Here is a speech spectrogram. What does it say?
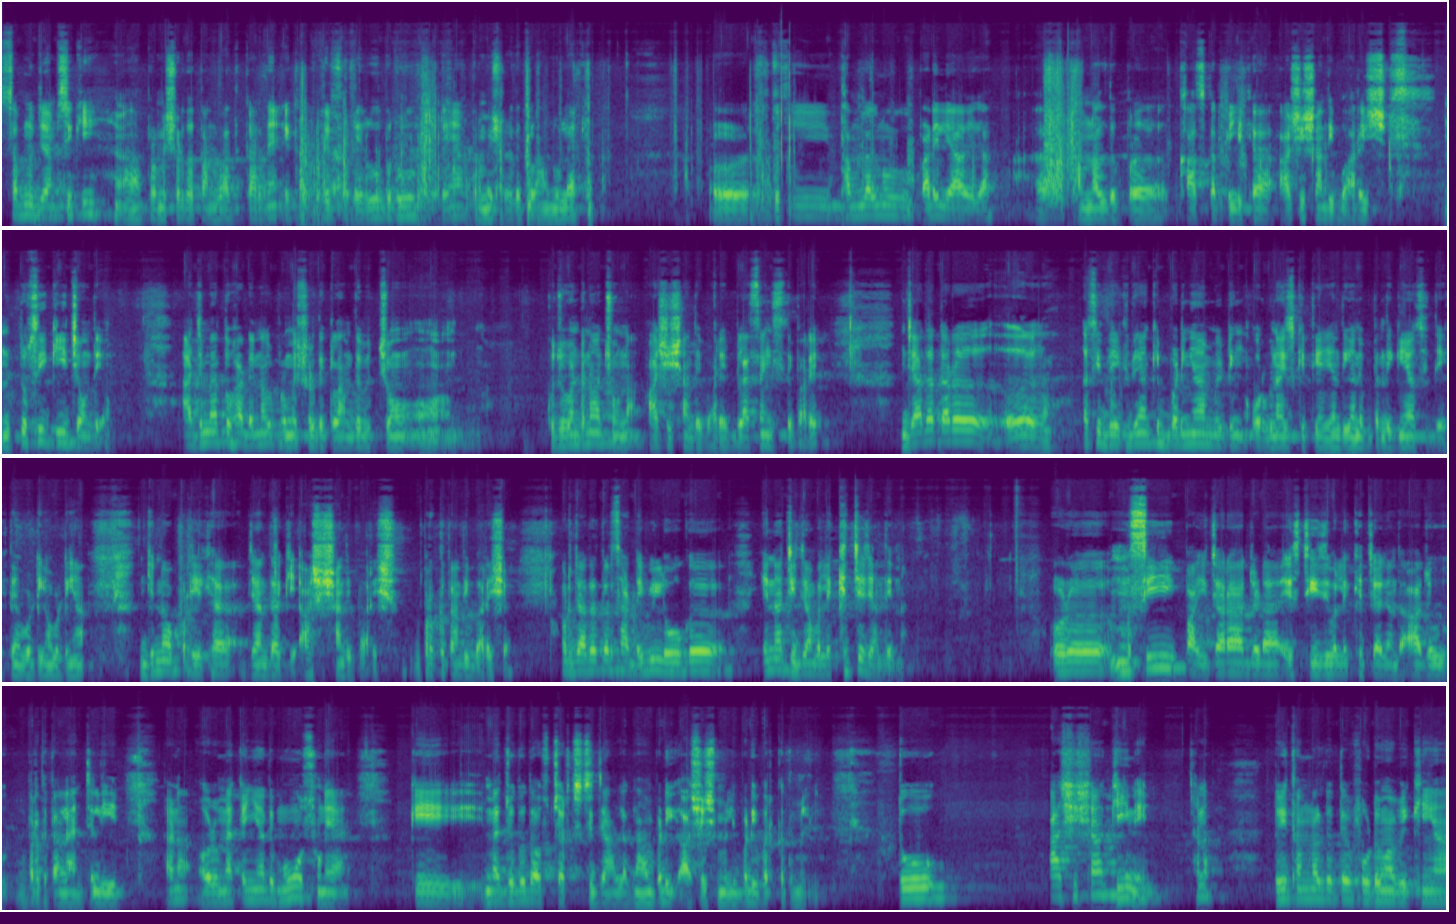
ਸਭ ਨੂੰ ਜੈਮ ਸਿੱਖੀ। ਅ, ਦਾ ਧੰਨਵਾਦ ਕਰਦੇ ਹਾਂ। ਇੱਕ ਵਾਰ ਫਿਰ ਤੁਹਾਡੇ ਰੂਬਰੂ ਹੋ ਰਹੇ ਹਾਂ ਪਰਮੇਸ਼ਵਰ ਦੇ ਕਲਾਮ ਨੂੰ ਲੈ ਕੇ। ਔਰ ਤੁਸੀਂ ਥੰਬਨੇਲ ਨੂੰ ਪੜ੍ਹ ਲਿਆ ਹੋਵੇਗਾ। ਥੰਬਨੇਲ ਦੇ ਉੱਪਰ ਖਾਸ ਕਰਕੇ ਲਿਖਿਆ ਆਸ਼ੀਸ਼ਾਂ ਦੀ ਬਾਰਿਸ਼ ਤੁਸੀਂ ਕੀ ਚਾਹੁੰਦੇ ਹੋ? ਅੱਜ ਮੈਂ ਤੁਹਾਡੇ ਨਾਲ ਪਰਮੇਸ਼ਵਰ ਦੇ ਕਲਾਮ ਦੇ ਵਿੱਚੋਂ ਕੁਝ ਵੰਡਣਾ ਚਾਹੁੰਦਾ ਆਸ਼ੀਸ਼ਾਂ ਦੇ ਬਾਰੇ ਬਲੇਸਿੰਗਸ ਦੇ ਬਾਰੇ। ਜ਼ਿਆਦਾਤਰ ਅਸੀਂ ਦੇਖਦੇ ਹਾਂ ਕਿ ਬੜੀਆਂ ਮੀਟਿੰਗ ਔਰਗਨਾਈਜ਼ ਕੀਤੀਆਂ ਜਾਂਦੀਆਂ ਨੇ, ਬੰਦਗੀਆਂ ਅਸੀਂ ਦੇਖਦੇ ਹਾਂ ਵੱਡੀਆਂ ਵੱਡੀਆਂ ਜਿਨ੍ਹਾਂ ਉੱਪਰ ਲਿਖਿਆ ਜਾਂਦਾ ਕਿ ਆਸ਼ੀਸ਼ਾਂ ਦੀ ਬਾਰਿਸ਼, ਬਰਕਤਾਂ ਦੀ ਬਾਰਿਸ਼ ਔਰ ਜ਼ਿਆਦਾਤਰ ਸਾਡੇ ਵੀ ਲੋਕ ਇਹਨਾਂ ਚੀਜ਼ਾਂ ਵੱਲੇ ਖਿੱਚੇ ਜਾਂਦੇ ਨੇ ਔਰ ਮਸੀਹ ਭਾਈਚਾਰਾ ਜਿਹੜਾ ਇਸ ਚੀਜ਼ ਵੱਲ ਖਿੱਚਿਆ ਜਾਂਦਾ, ਆ ਜੋ ਬਰਕਤਾਂ ਲੈਣ ਚੱਲੀਏ ਹੈ ਨਾ ਔਰ ਮੈਂ ਕਈਆਂ ਦੇ ਮੂੰਹੋਂ ਸੁਣਿਆ ਕਿ ਮੈਂ ਜਦੋਂ ਦਾ ਉਸ ਚਰਚ 'ਚ ਜਾਣ ਲੱਗਾ, ਬੜੀ ਆਸ਼ੀਸ਼ ਮਿਲੀ, ਬੜੀ ਬਰਕਤ ਮਿਲੀ, ਤੋ ਆਸ਼ੀਸ਼ਾਂ ਕੀ ਨੇ? ਹੈ ਨਾ ਤੁਸੀਂ ਥੰਬਨੇਲ ਦੇ ਉੱਤੇ ਫੋਟੋਆਂ ਵੇਖੀਆਂ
